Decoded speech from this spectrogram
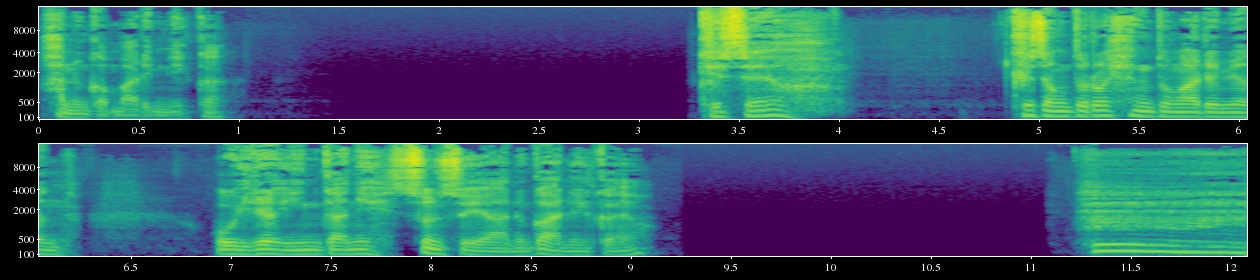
하는 것 말입니까? 글쎄요. 그 정도로 행동하려면 오히려 인간이 순수해야 하는 거 아닐까요? 음,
